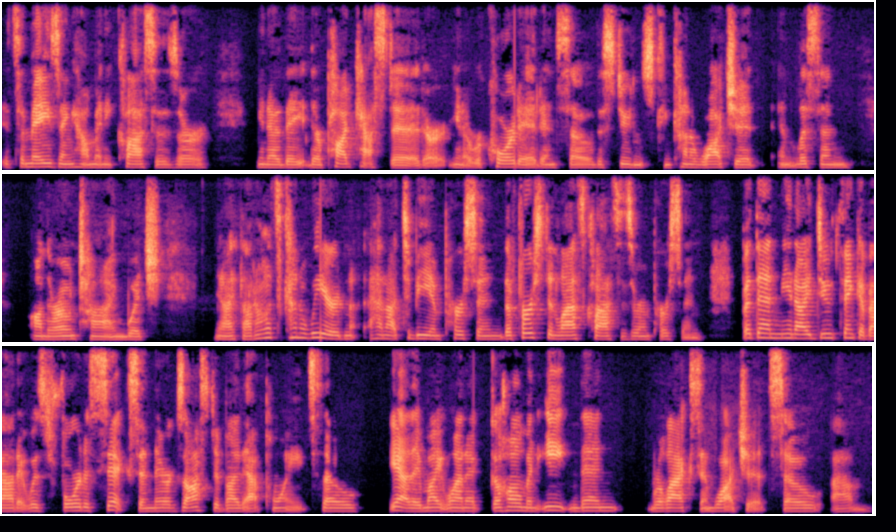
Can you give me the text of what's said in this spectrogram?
it's amazing how many classes are, you know, they they're podcasted or you know recorded, and so the students can kind of watch it and listen on their own time, which you know, I thought, oh, it's kind of weird not to be in person. The first and last classes are in person. But then, you know, I do think about it was four to six and they're exhausted by that point. So, yeah, they might want to go home and eat and then relax and watch it. So, um,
